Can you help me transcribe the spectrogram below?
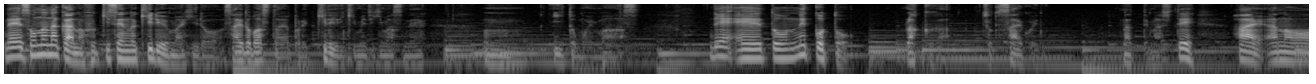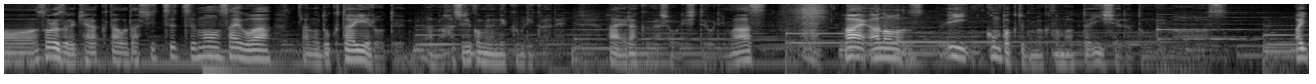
でそんな中の復帰戦の桐生真宙サイドバスターやっぱり綺麗に決めてきますね。うんいいと思います。でえっ、ー、と猫とラックがちょっと最後になってましてはいあのー、それぞれキャラクターを出しつつも最後はあのドクターイエローというあの走り込みのネックブリカーで、はい、ラックが勝利しております。はいあのいいコンパクトにまとまったいい試合だと思います。はい、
